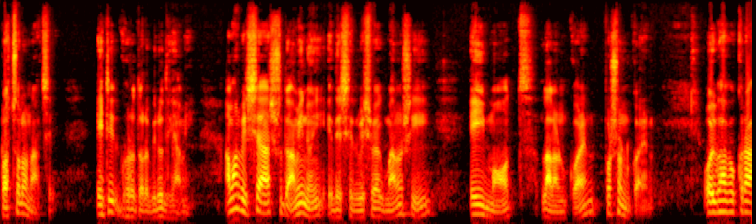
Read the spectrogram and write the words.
প্রচলন আছে, এটির ঘোরতর বিরোধী আমি। আমার বিশ্বাস, শুধু আমি নই এদেশের বেশিরভাগ মানুষই এই মত লালন করেন, পোষণ করেন। অভিভাবকরা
